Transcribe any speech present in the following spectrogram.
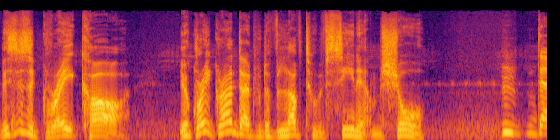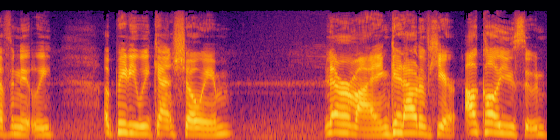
This is a great car. Your great granddad would have loved to have seen it, I'm sure. Hmm, definitely. A pity we can't show him. Never mind, get out of here. I'll call you soon.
